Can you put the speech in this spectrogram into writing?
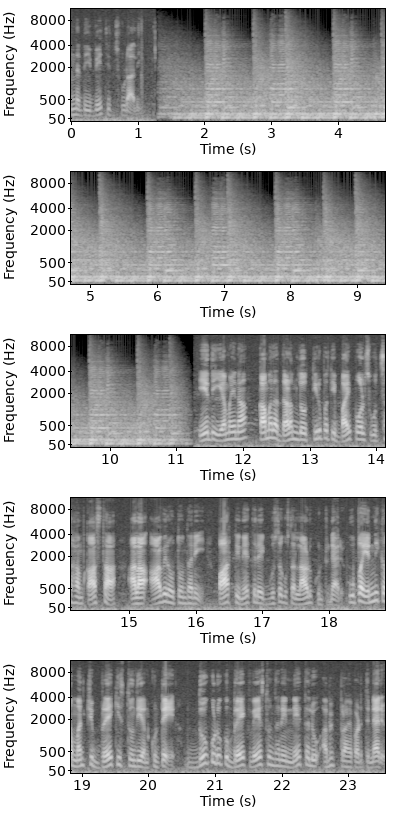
అన్నది వేచి చూడాలి. ఏది ఏమైనా కమల దళంలో తిరుపతి బైపోల్స్ ఉత్సాహం కాస్త అలా ఆవిరవుతోందని పార్టీ నేతలే గుసగుసలాడుకుంటున్నారు. ఉప ఎన్నిక మంచి బ్రేక్ ఇస్తుంది అనుకుంటే దూకుడుకు బ్రేక్ వేస్తుందని నేతలు అభిప్రాయపడుతున్నారు.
